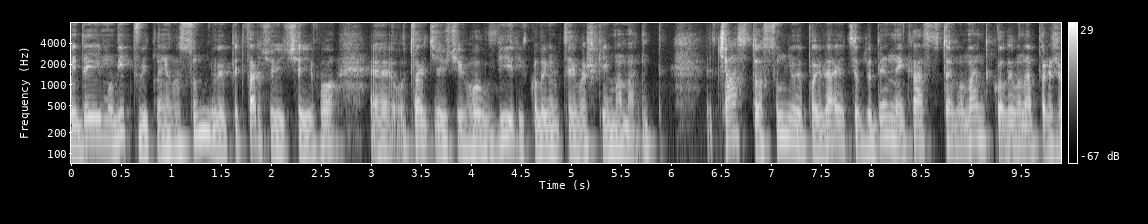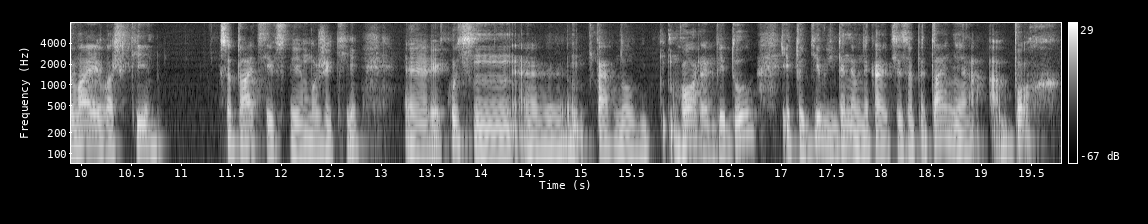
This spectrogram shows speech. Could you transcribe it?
Він дає йому відповідь на його сумніви, підтверджуючи його, е, утверджуючи його в вірі, коли він в цей важкий момент. Часто сумніви появляються в людини якраз в той момент, коли вона переживає важкі ситуації в своєму житті, е, якусь е, певну горе, біду, і тоді в людини виникають ці запитання, а Бог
